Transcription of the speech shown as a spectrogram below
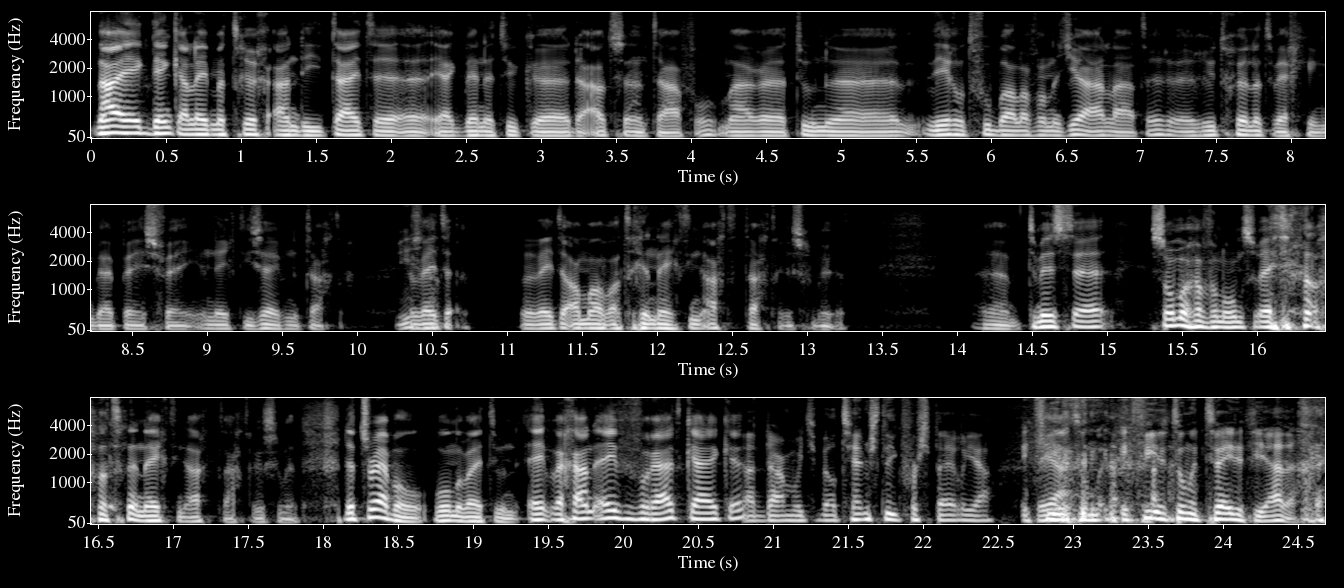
nou, ik denk alleen maar terug aan die tijd. eh, ja, ik ben natuurlijk eh, de oudste aan tafel. Maar eh, toen eh, wereldvoetballer van het jaar later, eh, Ruud Gullit, wegging bij PSV in 1987. Wie We is dat? weten, we weten allemaal wat er in 1988 is gebeurd. Eh, tenminste, sommigen van ons weten al wat er in 1988 is gebeurd. De treble wonnen wij toen. Eh, we gaan even vooruitkijken. Ja, daar moet je wel Champions League voor spelen, ja. Ik vierde, Ja. toen, ik vierde toen mijn tweede verjaardag.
